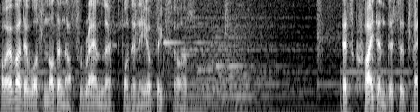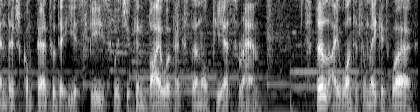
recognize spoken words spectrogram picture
However, there was not enough RAM left for the NeoPixels. That's quite a disadvantage compared to the ESPs which you can buy with external PS RAM. Still, I wanted to make it work.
